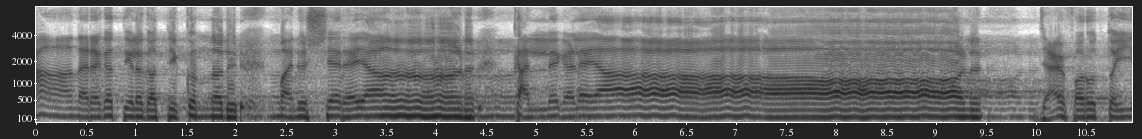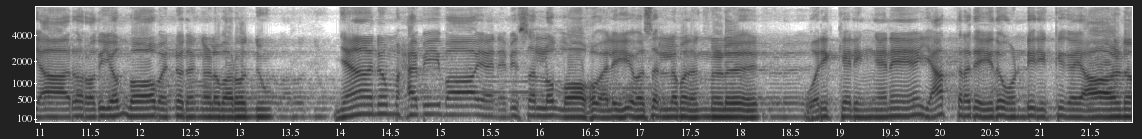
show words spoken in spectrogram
ആ നരകത്തിൽ കത്തിക്കുന്നത് മനുഷ്യരെയാണ് കല്ലുകളെയാണ്. തങ്ങൾ പറഞ്ഞു ഞാനും ഹബീബായ നബി സല്ലല്ലാഹു അലൈഹി വസല്ലമ ഒരിക്കൽ ഇങ്ങനെ യാത്ര ചെയ്തുകൊണ്ടിരിക്കുകയാണ്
